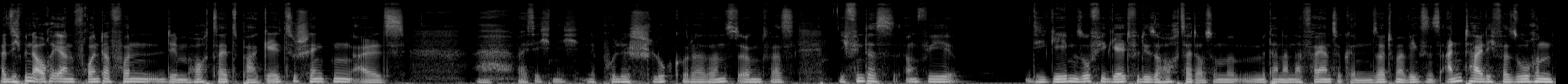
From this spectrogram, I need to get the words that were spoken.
Also ich bin da auch eher ein Freund davon, dem Hochzeitspaar Geld zu schenken, als weiß ich nicht, eine Pulle Schluck oder sonst irgendwas. Ich finde das irgendwie, die geben so viel Geld für diese Hochzeit aus, um miteinander feiern zu können. Sollte man wenigstens anteilig versuchen,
